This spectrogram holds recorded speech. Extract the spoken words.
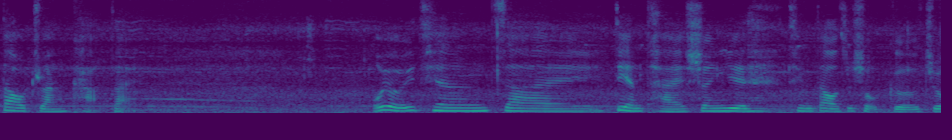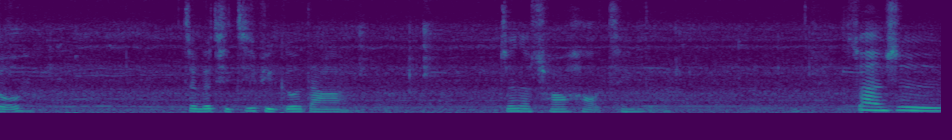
倒转卡带。我有一天在电台深夜听到这首歌，就整个起鸡皮疙瘩，真的超好听的。虽然是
